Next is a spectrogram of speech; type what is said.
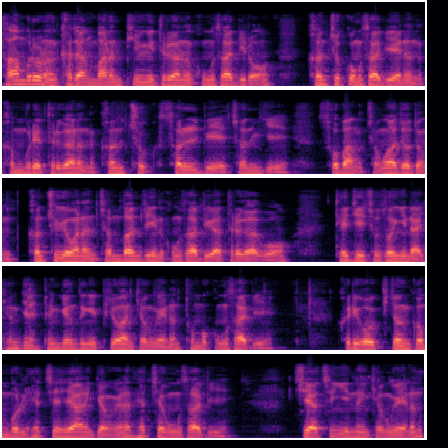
다음으로는 가장 많은 비용이 들어가는 공사비로 건축공사비에는 건물에 들어가는 건축, 설비, 전기, 소방, 정화조 등 건축에 관한 전반적인 공사비가 들어가고 대지 조성이나 형질 변경 등이 필요한 경우에는 토목공사비, 그리고 기존 건물을 해체해야 하는 경우에는 해체공사비, 지하층이 있는 경우에는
